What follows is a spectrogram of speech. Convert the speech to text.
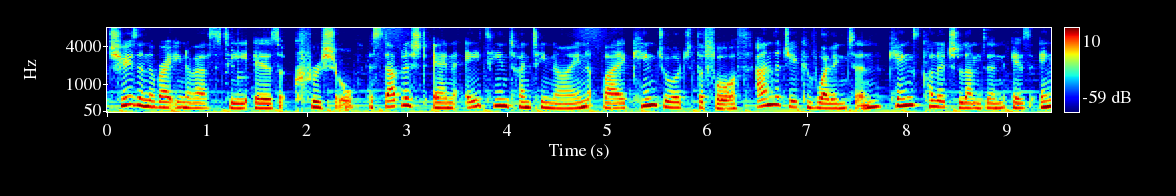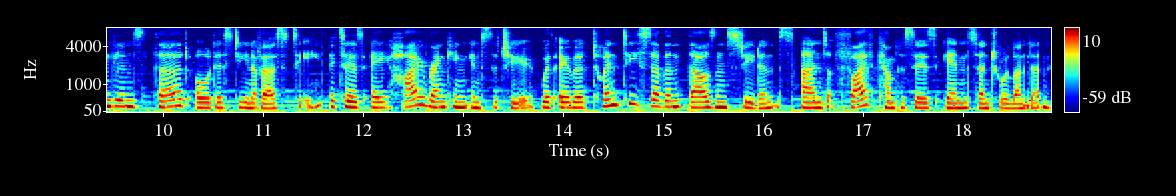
choosing the right university is crucial. Established in 1829 by King George IV and the Duke of Wellington, King's College London is England's third oldest university. It is a high ranking institute with over 27,000 students and five campuses in central London.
